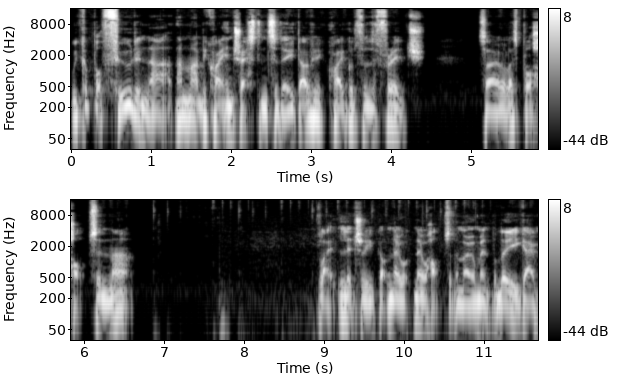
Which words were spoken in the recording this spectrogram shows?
we could put food in that. That might be quite interesting to do. That would be quite good for the fridge. So let's put hops in that. Like literally got no no hops at the moment, but there you go.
